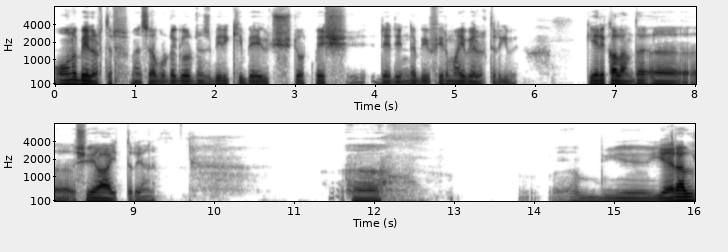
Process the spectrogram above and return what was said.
onu belirtir. Mesela burada gördüğünüz 1 2 B3 4 5 dediğinde bir firmayı belirtir gibi. Geri kalan da e, e, şeye aittir yani. E, yerel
